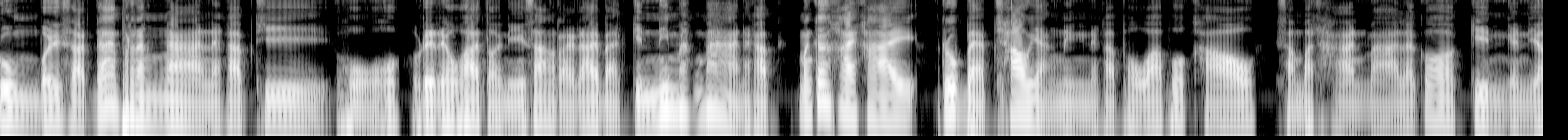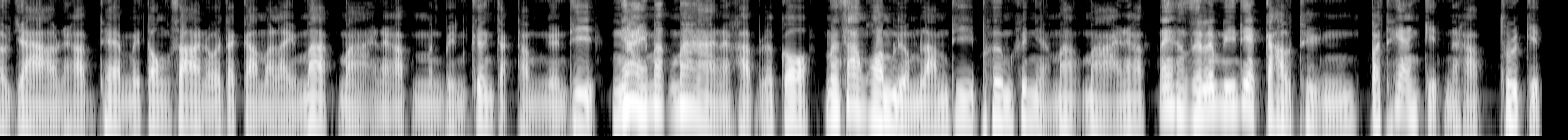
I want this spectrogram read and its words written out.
กลุ่มบริษัทด้านพลังงานนะครับ ที่โหเรียกได้ว่าตอนนี้สร้างรายได้แบบกินนี่มากๆนะครับ มันก็คล้ายๆ รูปแบบเช่าอย่างหนึ่งนะครับ เพราะว่าพวกเขา สัมปทานมาแล้วก็กินกันยาวๆนะครับ แทบไม่ต้องสร้างนวัตกรรมอะไรมากมายนะครับ มันเป็นเครื่องจักรทำเงินที่ง่ายมากๆนะครับ แล้วก็มันสร้างความเหลื่อมล้ำที่เพิ่มขึ้นอย่างมากมายนะครับ ในหนังสือเล่มนี้เนี่ยกล่าวถึงประเทศอังกฤษนะครับ ธุรกิจ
